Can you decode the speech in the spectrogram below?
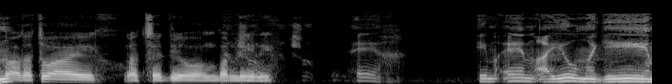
Guarda, tu hai, grazie a Dio, bambini. אם הם היו מגיעים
